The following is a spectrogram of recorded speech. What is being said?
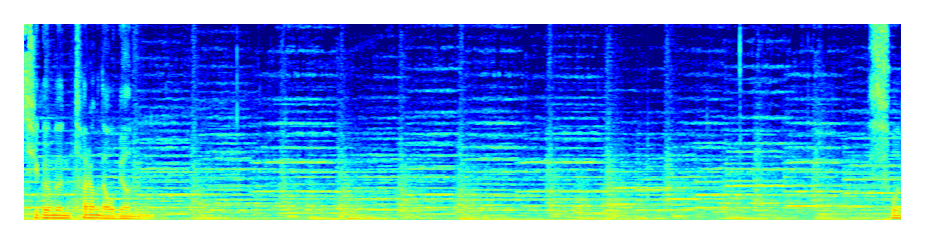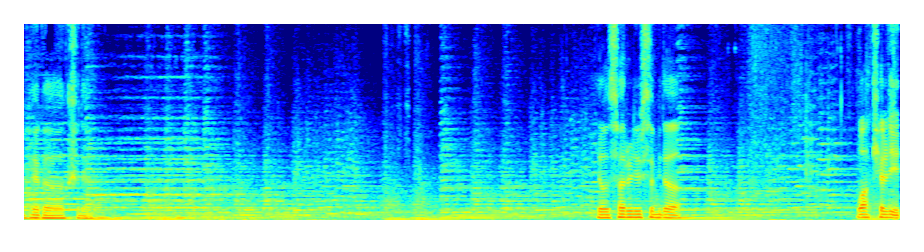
지금은 타락 나오면 손해가 크네. 연사를 잃습니다. 와 켈리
